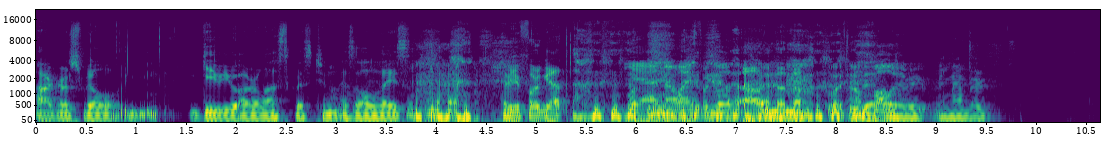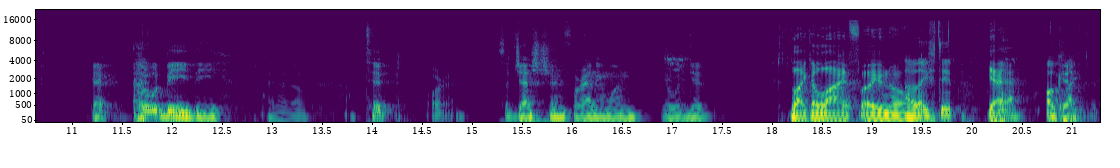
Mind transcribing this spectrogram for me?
Argos will give you our last question as oh. always. Have you forgot? Yeah, now I forgot. oh no no. I'll probably re- remember. Okay, what would be the I don't know a tip or a suggestion for anyone you would give? like a life, uh, you know. a life tip yeah. Okay. a life tip.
